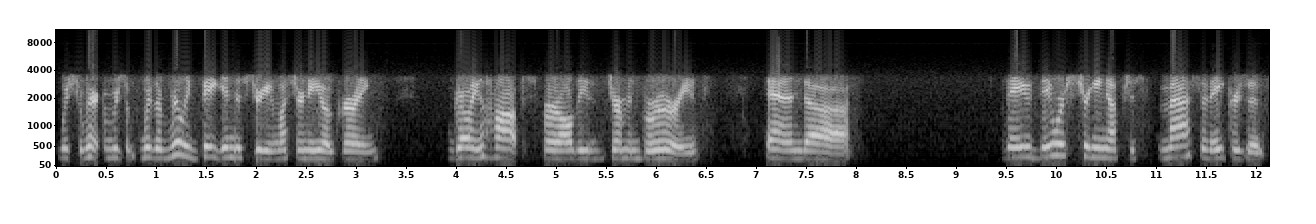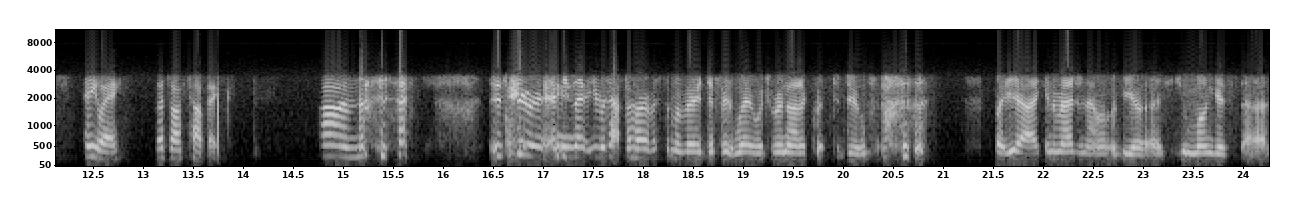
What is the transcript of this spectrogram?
which was, a really big industry in Western New York growing growing hops for all these German breweries, and uh, they they were stringing up just massive acreages. Anyway, that's off topic. Um, it's true. I mean, that you would have to harvest them a very different way, which we're not equipped to do. but yeah, I can imagine how it would be a, a humongous, uh,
